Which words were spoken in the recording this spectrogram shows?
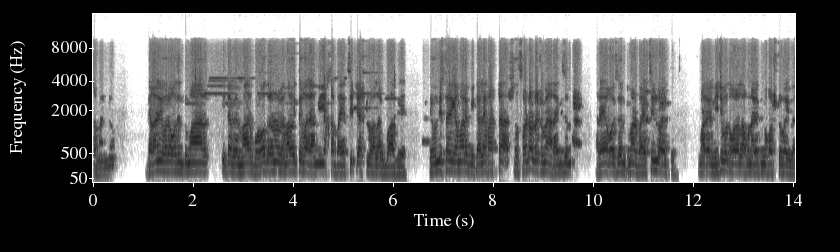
সামান্য। দেখানোর পরে কৈছেন তোমার এটা বেমার বড় ধরনের বেমার হইতে পারে। আমি একটা বায়োপসি টেস্ট লওয়া লাগবো আগে। উনিশ তারিখ আমার বিকালে পাঁচটা, ছয়টা ওটার সময় হারাই দিছেন হারাই কইছেন তোমার বায়োপসি লওয়া হইতো তোমার নিষেধ করা লাগবো না তুমি কষ্ট পাইবা।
